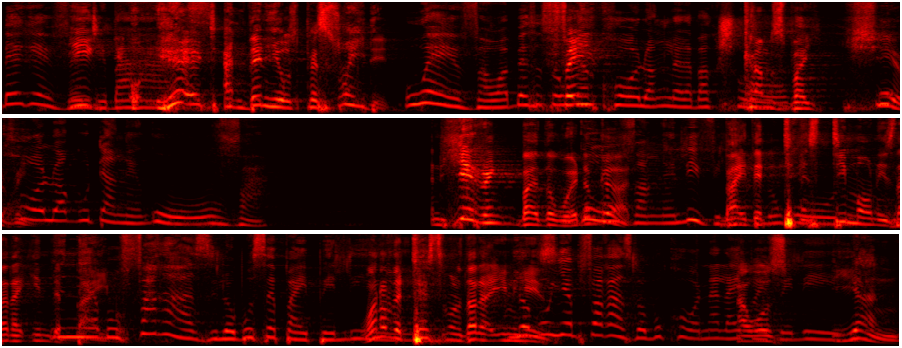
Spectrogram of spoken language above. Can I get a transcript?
He heard and then he was persuaded. Faith Comes by hearing. ukholwa kuta ngekuva And hearing by the word of God. By the testimonies that are in the Bible. One of the testimonies that are in here is lobunye bufakazi lobukhona la I was young,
